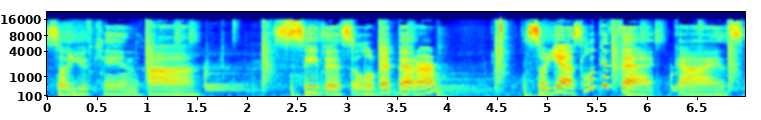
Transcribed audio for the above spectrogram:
so you can uh, see this a little bit better. So yes, look at that, guys.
